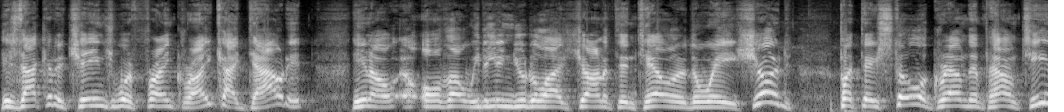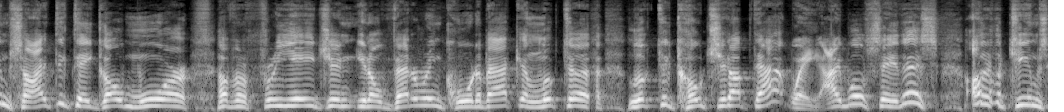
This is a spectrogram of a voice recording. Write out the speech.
Is that going to change with Frank Reich? I doubt it. You know, although we didn't utilize Jonathan Taylor the way he should but they're still a ground and pound team. So I think they go more of a free agent, you know, veteran quarterback and look to look to coach it up that way. I will say this: other teams,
